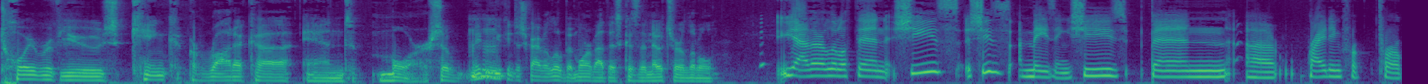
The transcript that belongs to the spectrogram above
toy reviews, kink, erotica, and more. So maybe Mm-hmm. you can describe a little bit more about this because the notes are a little. Yeah, they're a little thin. She's she's amazing. She's been uh, writing for for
